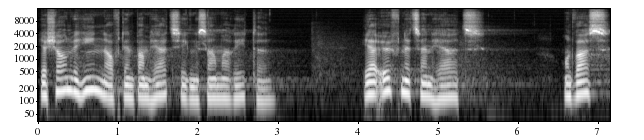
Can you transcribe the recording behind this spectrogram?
Ja, schauen wir hin auf den barmherzigen Samariter. Er öffnet sein Herz. Und was,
